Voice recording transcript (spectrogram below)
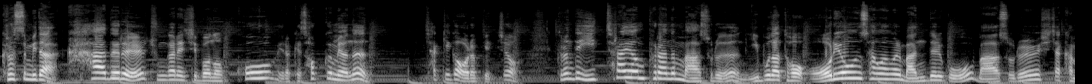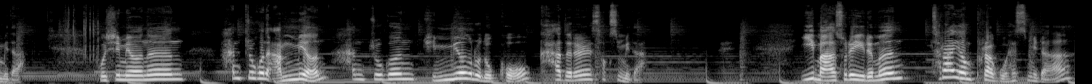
그렇습니다. 카드를 중간에 집어넣고 이렇게 섞으면은 찾기가 어렵겠죠. 그런데 이 트라이엄프라는 마술은 이보다 더 어려운 상황을 만들고 마술을 시작합니다. 보시면은 한쪽은 앞면, 한쪽은 뒷면으로 놓고 카드를 섞습니다. 이 마술의 이름은 트라이엄프라고 했습니다.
